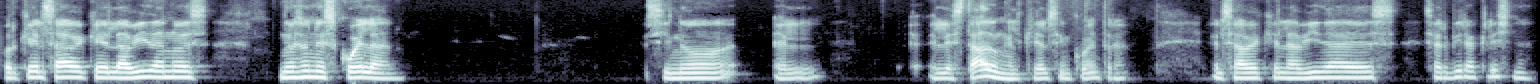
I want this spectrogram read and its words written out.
porque él sabe que la vida no es, no es una escuela, sino el, el estado en el que él se encuentra. Él sabe que la vida es servir a Krishna.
